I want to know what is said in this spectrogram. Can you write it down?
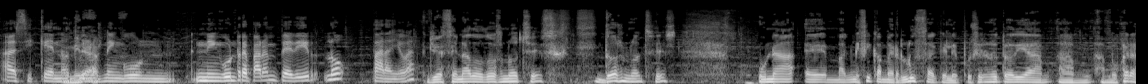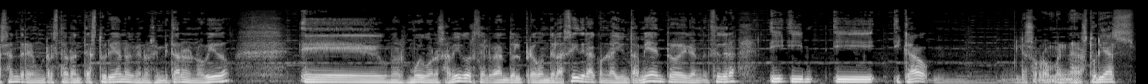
Así que no Mira. tuvimos ningún, ningún reparo en pedirlo para llevar. Yo he cenado dos noches, dos noches, una eh, magnífica merluza que le pusieron otro día a, mujer, a Sandra, en un restaurante asturiano que nos invitaron en Oviedo. Eh, unos muy buenos amigos celebrando el pregón de la sidra con el ayuntamiento, etcétera. Y, y, y, y claro, mm, le sobró en Asturias.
